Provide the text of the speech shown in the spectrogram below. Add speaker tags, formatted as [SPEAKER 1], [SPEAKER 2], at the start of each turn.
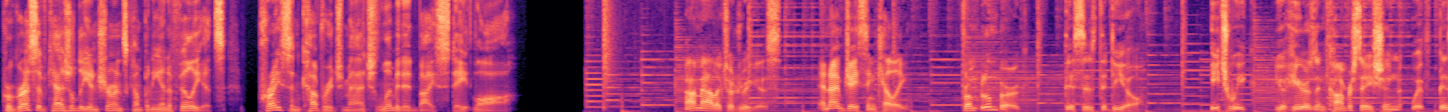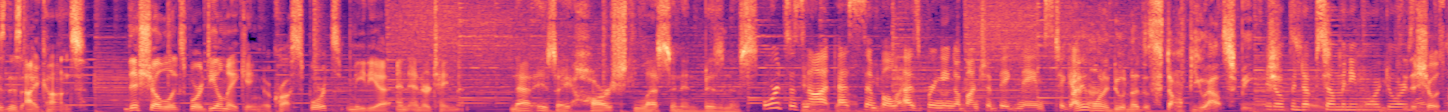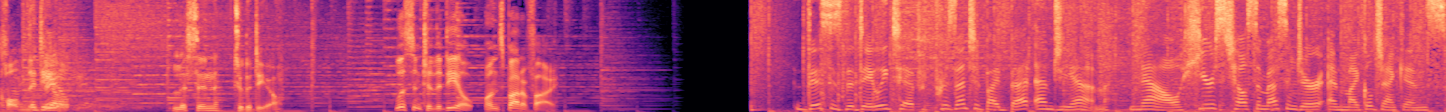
[SPEAKER 1] Progressive Casualty Insurance Company and Affiliates. Price and coverage match limited by state law.
[SPEAKER 2] I'm Alex Rodriguez.
[SPEAKER 3] And I'm Jason Kelly.
[SPEAKER 2] From Bloomberg, this is The Deal. Each week, you'll hear us in conversation with business icons.
[SPEAKER 3] This show will explore deal making across sports, media, and entertainment.
[SPEAKER 4] That is a harsh lesson in business.
[SPEAKER 5] Sports is not
[SPEAKER 4] And, uh,
[SPEAKER 5] as simple
[SPEAKER 4] you know,
[SPEAKER 5] as bringing a bunch of big names together.
[SPEAKER 6] I didn't want to do another stomp you out speech.
[SPEAKER 7] It opened up so many more doors.
[SPEAKER 3] The show is called
[SPEAKER 5] the deal.
[SPEAKER 2] Listen to The Deal.
[SPEAKER 3] Listen to the deal on Spotify.
[SPEAKER 8] This is the Daily Tip presented by BetMGM. Now, here's Chelsa Messinger and Michael Jenkins.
